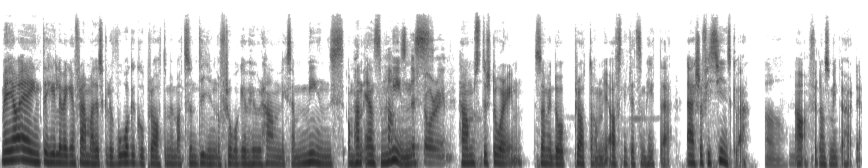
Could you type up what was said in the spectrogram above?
Men jag är inte hela vägen fram att jag skulle våga gå och prata med Mats Sundin och fråga hur han liksom minns, om han ens minns Hamsterstoryn. hamsterstoryn, som vi då pratade om i avsnittet som heter Är Sofie synsk va? Ja. Ja, för de som inte har hört det.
